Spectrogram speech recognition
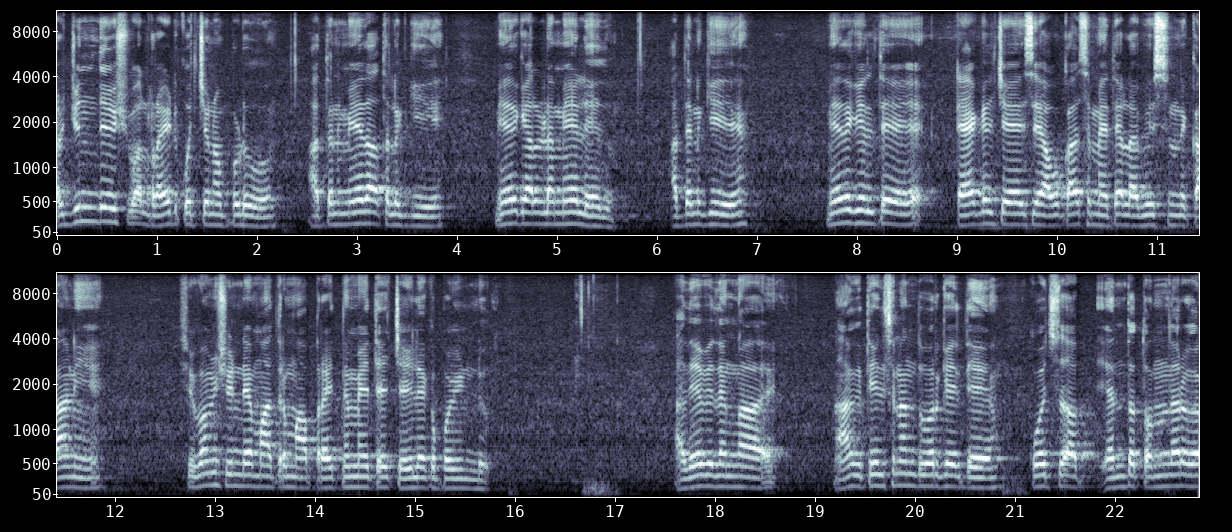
అర్జున్ దేశ్వాల్ రైట్కి వచ్చినప్పుడు అతని మీద అతనికి మీదకి వెళ్ళడమే లేదు. అతనికి మీదకి వెళ్తే ట్యాకిల్ చేసే అవకాశం అయితే లభిస్తుంది కానీ శుభం షిండే మాత్రం ఆ ప్రయత్నం అయితే చేయలేకపోయిండు. అదేవిధంగా నాకు తెలిసినంత వరకు అయితే కోచ్ సాబ్ ఎంత తొందరగా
